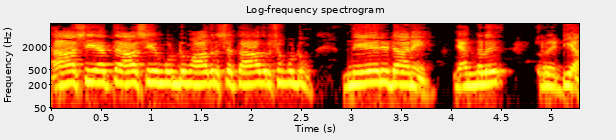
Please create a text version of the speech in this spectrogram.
ആശയത്തെ ആശയം കൊണ്ടും ആദർശത്തെ ആദർശം കൊണ്ടും നേരിടാനേ ഞങ്ങൾ റെഡിയാ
